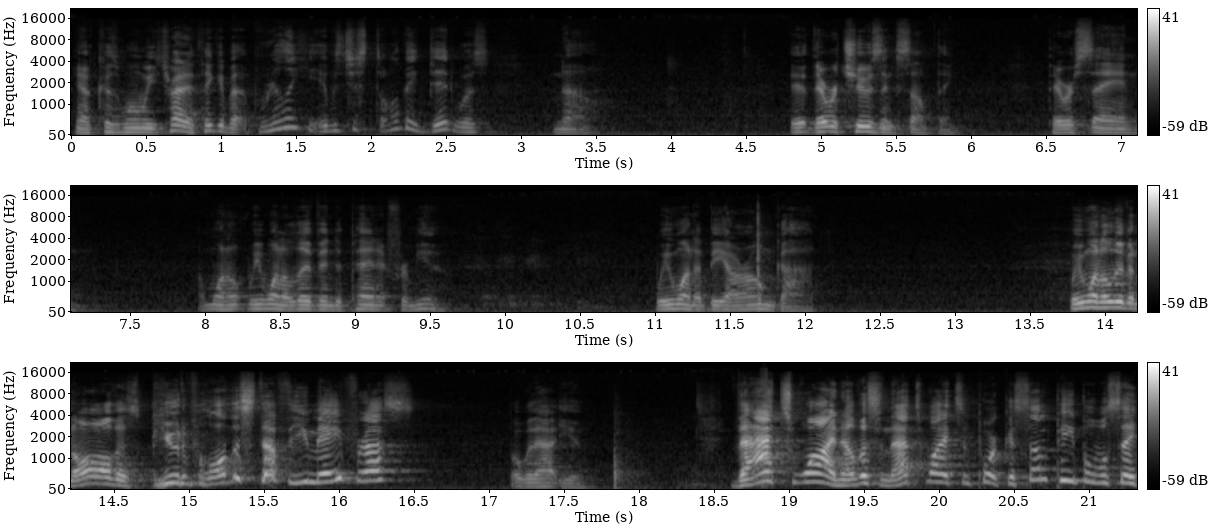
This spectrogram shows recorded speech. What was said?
You know, because when we try to think about it, really, it was just all they did was no. They, they were choosing something. They were saying, I wanna, we want to live independent from you. We want to be our own God. We want to live in all this beautiful, all this stuff that you made for us, but without you. That's why, now listen, that's why it's important. Because some people will say,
